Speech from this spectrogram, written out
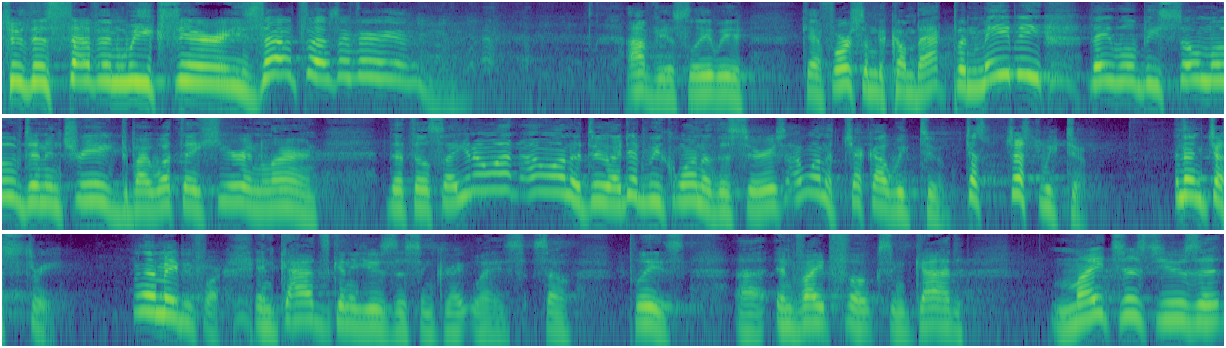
to this seven week series. That's, a very. Obviously, we can't force them to come back, but maybe they will be so moved and intrigued by what they hear and learn that they'll say, you know what, I want to do, I did week one of this series, I want to check out week two, just, just week two, and then just three, and then maybe four. And God's going to use this in great ways. So please uh, invite folks, and God might just use it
